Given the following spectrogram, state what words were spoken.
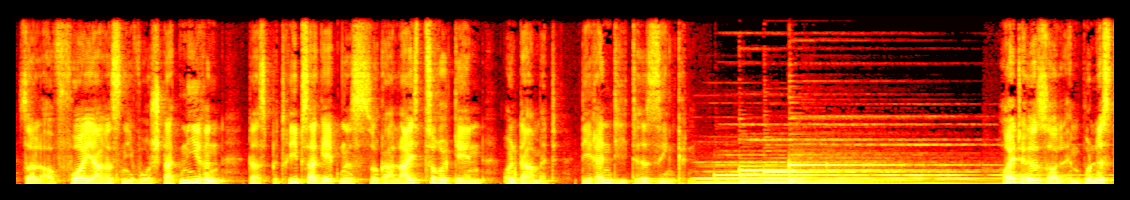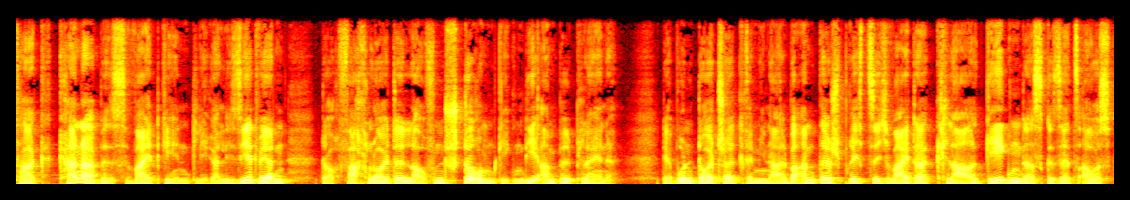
soll auf Vorjahresniveau stagnieren, das Betriebsergebnis sogar leicht zurückgehen und damit die Rendite sinken. Heute soll im Bundestag Cannabis weitgehend legalisiert werden, doch Fachleute laufen Sturm gegen die Ampelpläne. Der Bund deutscher Kriminalbeamte spricht sich weiter klar gegen das Gesetz aus,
